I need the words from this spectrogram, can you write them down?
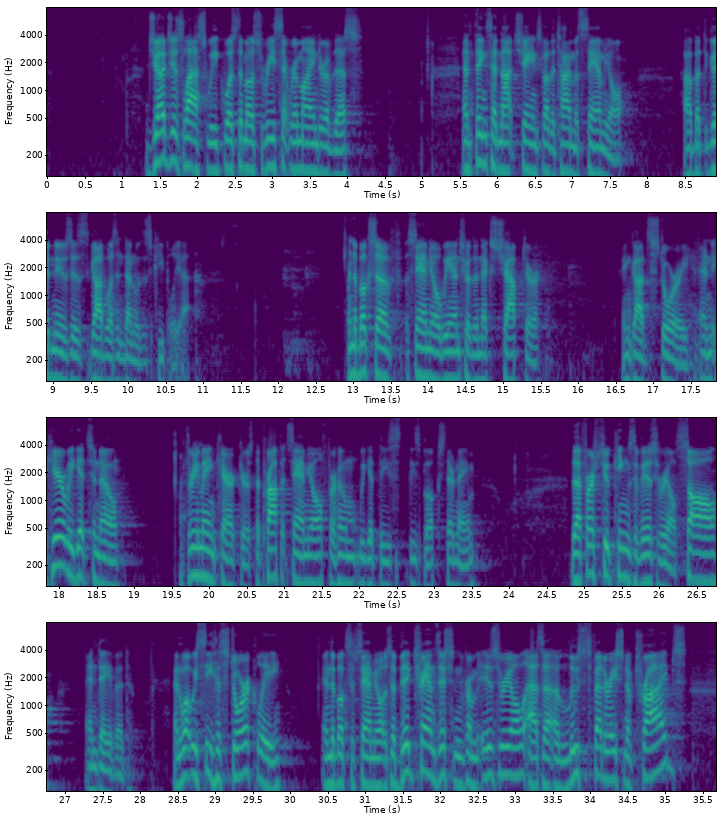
Judges last week was the most recent reminder of this. And things had not changed by the time of Samuel. Uh, but the good news is God wasn't done with his people yet. In the books of Samuel, we enter the next chapter in God's story. And here we get to know three main characters the prophet Samuel, for whom we get these, these books, their name, the first two kings of Israel, Saul and David. And what we see historically in the books of Samuel is a big transition from Israel as a, a loose federation of tribes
